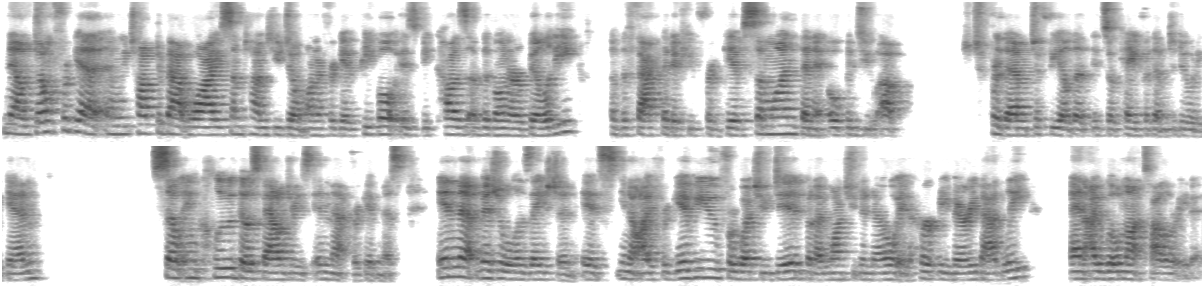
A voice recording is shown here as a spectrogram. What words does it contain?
Now, don't forget, and we talked about why sometimes you don't want to forgive people is because of the vulnerability of the fact that if you forgive someone, then it opens you up for them to feel that it's okay for them to do it again. So include those boundaries in that forgiveness in that visualization, it's, you know, I forgive you for what you did, but I want you to know it hurt me very badly and I will not tolerate it.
